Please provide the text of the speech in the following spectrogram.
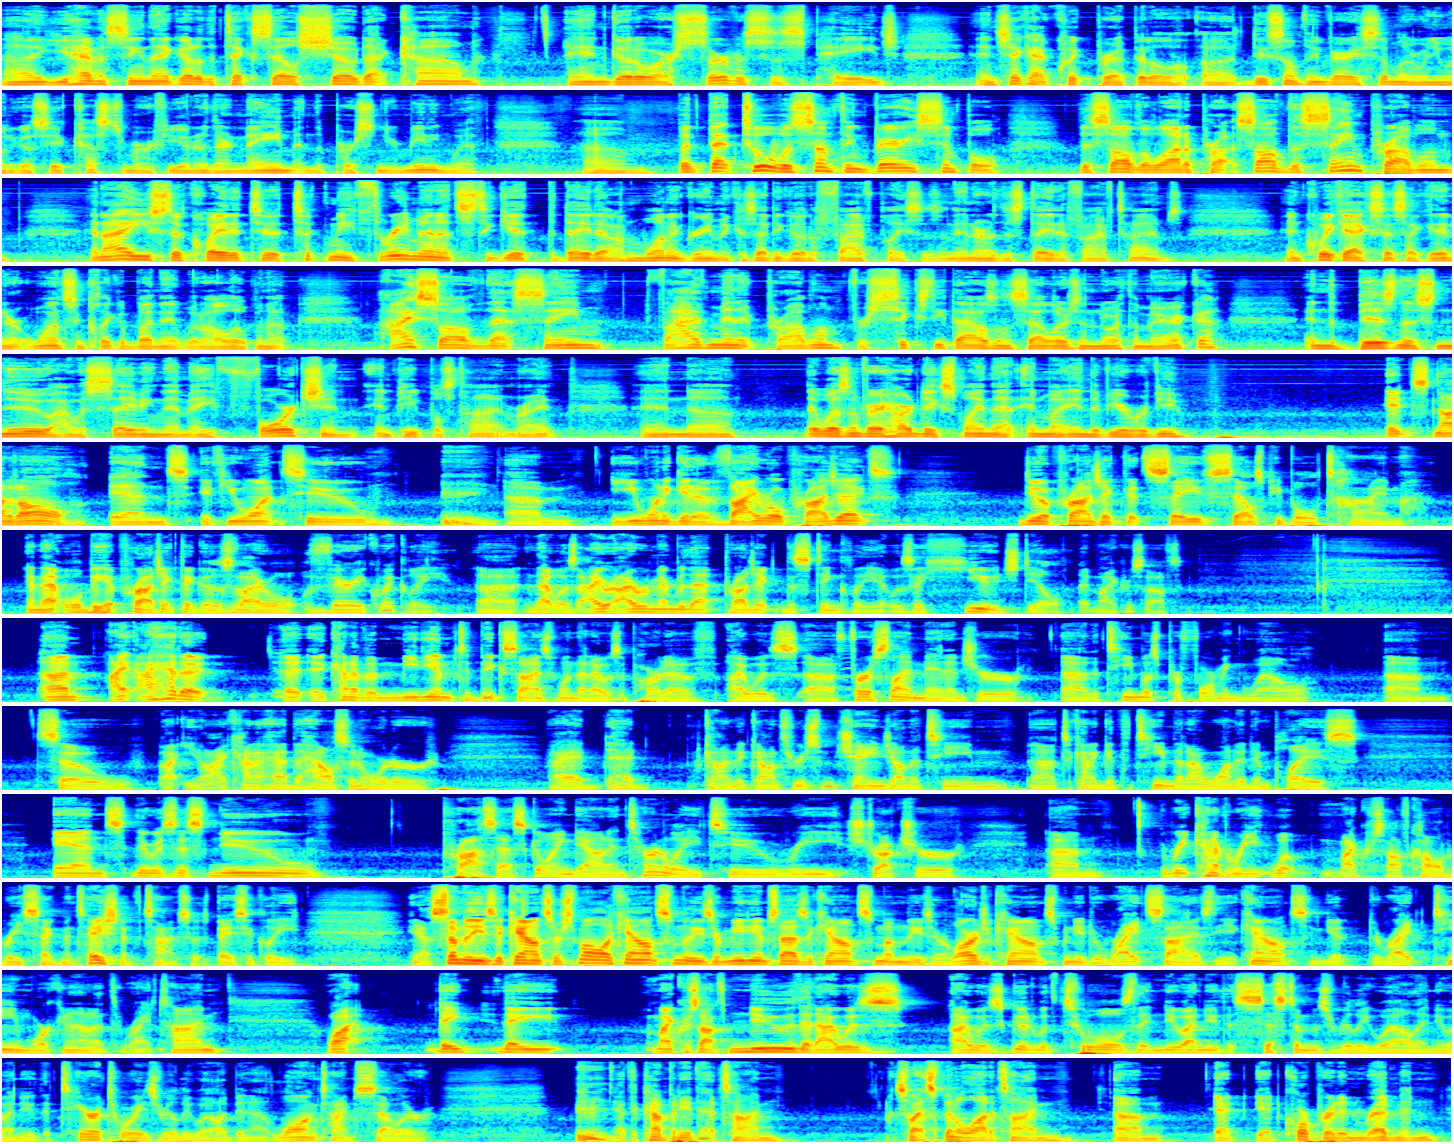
uh, you haven't seen that, go to the techsaleshow.com and go to our services page and check out Quick Prep. It'll uh, do something very similar when you want to go see a customer if you enter their name and the person you're meeting with. Um, but that tool was something very simple that solved a lot of pro- solved the same problem. And I used to equate it to it took me three minutes to get the data on one agreement because I had to go to five places and enter this data five times. And quick access, I could enter it once and click a button, it would all open up. I solved that same five minute problem for 60,000 sellers in North America. And the business knew I was saving them a fortune in people's time, right? And uh, it wasn't very hard to explain that in my end of year review. It's not at all. And if you want to, um, you want to get a viral project, do a project that saves salespeople time, and that will be a project that goes viral very quickly. Uh, that was I, I remember that project distinctly. It was a huge deal at Microsoft. Um, I, I, had a, a, a, kind of a medium to big size one that I was a part of. I was uh, first line manager. Uh, the team was performing well, um, so you know I kind of had the house in order. I had had kind of gone through some change on the team uh, to kind of get the team that I wanted in place, and there was this new process going down internally to restructure, um, re, kind of re, what Microsoft called resegmentation at the time. So it's basically, you know, some of these accounts are small accounts, some of these are medium sized accounts, some of these are large accounts. We need to right size the accounts and get the right team working on it at the right time. Well, they they Microsoft knew that I was I was good with tools. They knew I knew the systems really well. They knew I knew the territories really well. I'd been a long time seller at the company at that time so I spent a lot of time um, at, at corporate in Redmond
